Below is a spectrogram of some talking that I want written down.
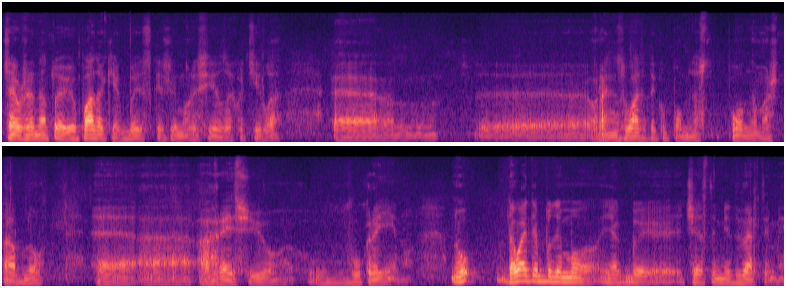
Це вже на той випадок, якби, скажімо, Росія захотіла е, е, організувати таку повно- повномасштабну е, агресію в Україну. Ну, давайте будемо якби чесними і відвертими.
